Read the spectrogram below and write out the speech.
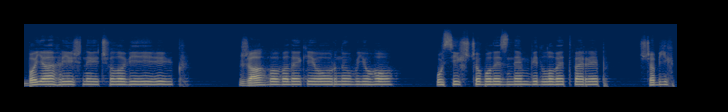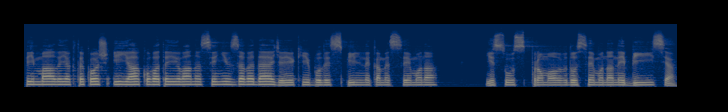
бо я грішний чоловік. Жах бо великий огорнув його, усіх, що були з ним від ловитви риб, щоб їх піймали, як також і Якова та Івана, синів Заведея, які були спільниками Симона. Ісус промовив до Симона: Не бійся,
